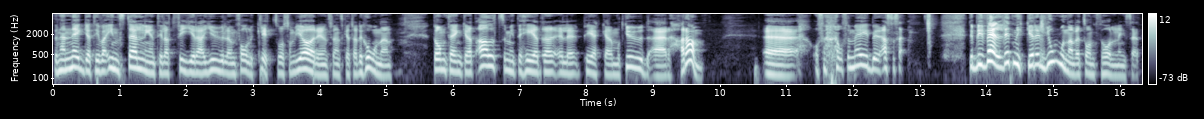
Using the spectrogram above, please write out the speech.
den här negativa inställningen till att fira julen folkligt, så som vi gör i den svenska traditionen, de tänker att allt som inte hedrar eller pekar mot Gud är haram. Eh, och, för, och, för, mig blir alltså så här, det blir väldigt mycket religion av ett sånt förhållningssätt.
